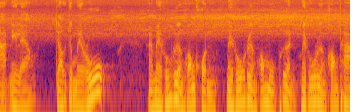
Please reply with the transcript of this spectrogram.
นาดนี้แล้ว เราจึงไม่รู้ ไม่รู้เรื่องของคน ไม่รู้เรื่องของหมู่เพื่อน ไม่รู้เรื่องของพระ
